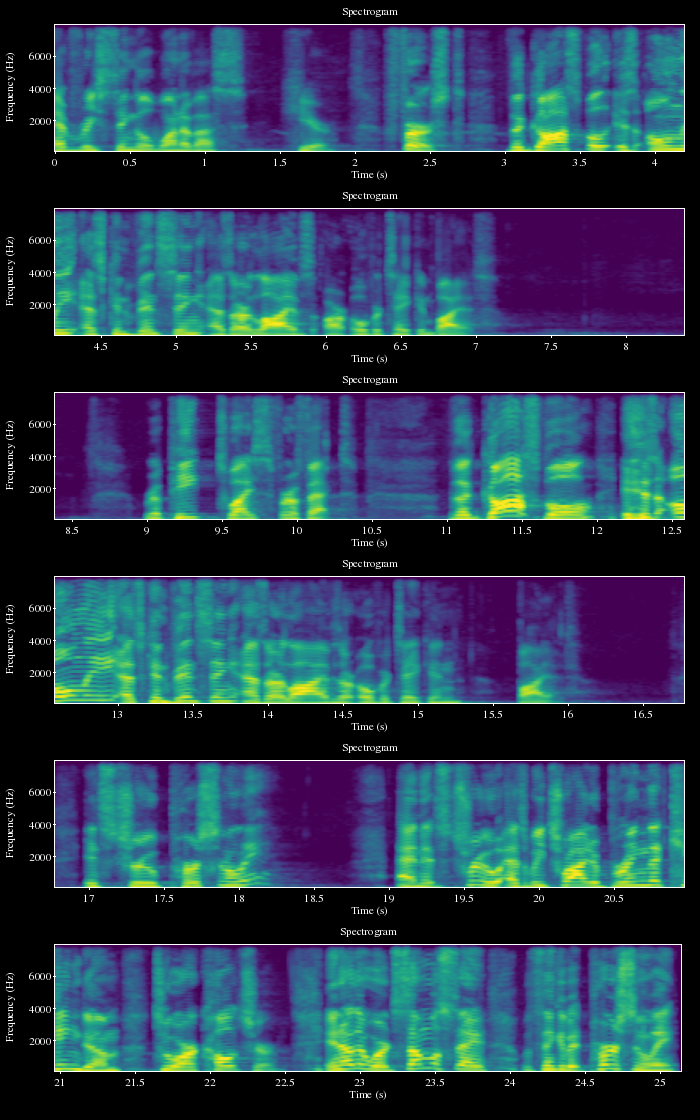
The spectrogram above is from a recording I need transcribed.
every single one of us here. First, the gospel is only as convincing as our lives are overtaken by it. Repeat twice for effect. The gospel is only as convincing as our lives are overtaken by it. It's true personally, and it's true as we try to bring the kingdom to our culture. In other words, some will say, think of it personally,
